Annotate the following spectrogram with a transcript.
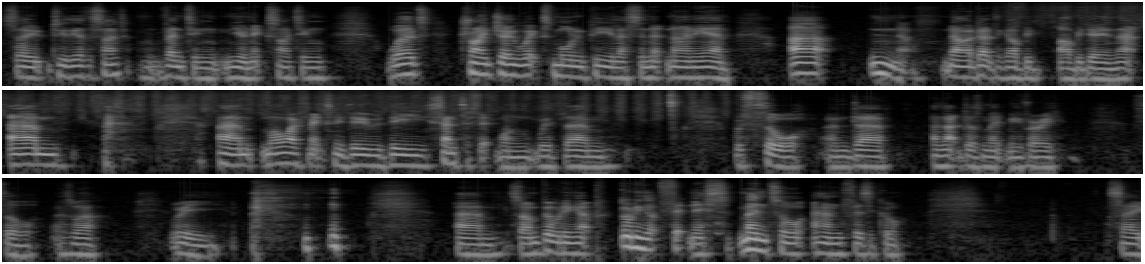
So do the other side, I'm inventing new and exciting words. Try Joe Wicks' morning PE lesson at 9am. Uh, no, no, I don't think I'll be I'll be doing that. Um, um, my wife makes me do the centre fit one with um, with Thor, and uh, and that does make me very Thor as well. We. um, so I'm building up building up fitness, mental and physical. So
